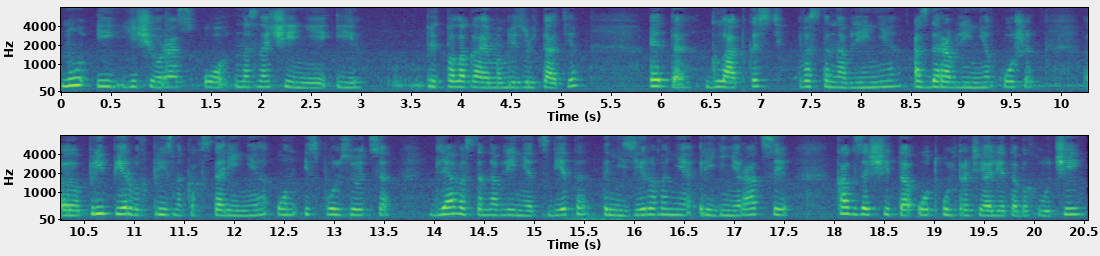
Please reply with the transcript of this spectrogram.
Ну и еще раз о назначении и предполагаемом результате. Это гладкость, восстановление, оздоровление кожи. Э, при первых признаках старения он используется для восстановления цвета, тонизирования, регенерации, как защита от ультрафиолетовых лучей,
